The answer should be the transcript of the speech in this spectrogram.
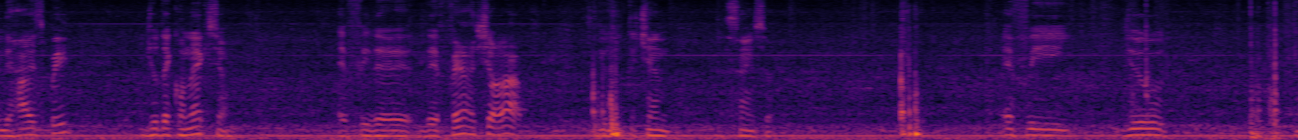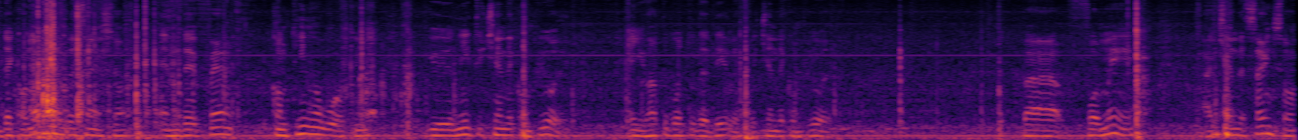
and the high speed, you the connection. If the the fan shut up, you need to change the sensor. If we you the connection of the sensor and the fan continue working, you need to change the computer. And you have to go to the dealer to change the computer. But for me, I changed the sensor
